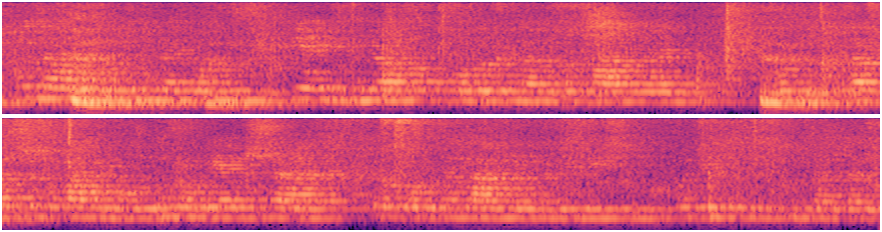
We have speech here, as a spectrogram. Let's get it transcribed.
Wpłynęło do Komisji pięć wniosków o dofinansowanie. bo Zapotrzebowanie było dużo większe, proporcjonalnie podzieliliśmy, podzieliliśmy dlatego.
